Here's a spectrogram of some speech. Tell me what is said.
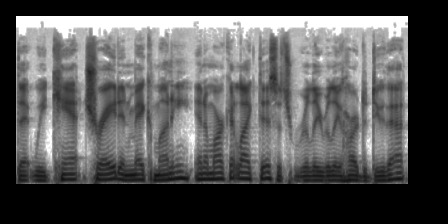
that we can't trade and make money in a market like this. It's really, really hard to do that.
